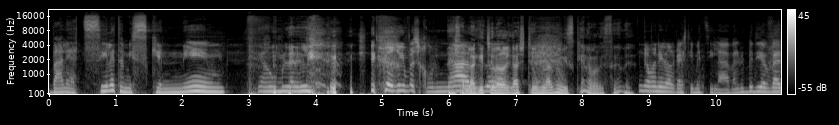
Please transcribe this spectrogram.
בא להציל את המסכנים, האומללים שקרים בשכונה הזאת. אני חייב להגיד שלא הרגשתי אומלל ומסכן, אבל בסדר. גם אני לא הרגשתי מצילה, אבל בדיעבד,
